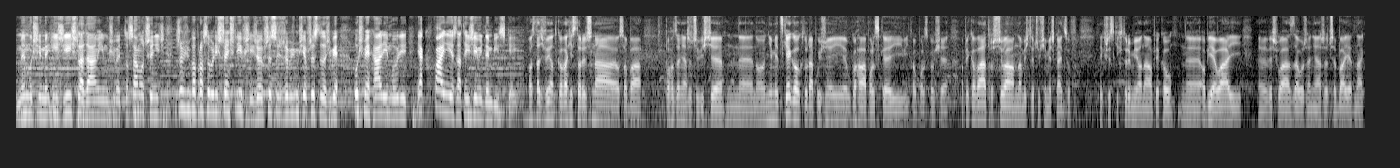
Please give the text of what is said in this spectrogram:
my musimy iść jej śladami musimy to samo czynić, żebyśmy po prostu byli szczęśliwsi, żeby wszyscy, żebyśmy się wszyscy do siebie uśmiechali i mówili, jak fajnie jest na tej ziemi dębickiej. Postać wyjątkowa, historyczna, osoba pochodzenia rzeczywiście mm, no, niemieckiego, która później ukochała Polskę i, i tą Polską się opiekowała, troszczyła. Mam na myśli oczywiście mieszkańców, tych wszystkich, którymi ona opieką e, objęła i e, wyszła z założenia, że trzeba jednak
